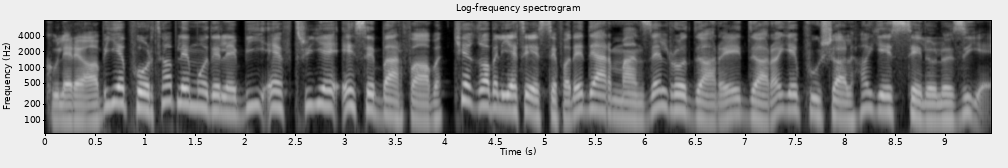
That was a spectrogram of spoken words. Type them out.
کولر آبی پورتابل مدل BF3S برفاب که قابلیت استفاده در منزل رو داره دارای پوشالهای سلولوزیه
